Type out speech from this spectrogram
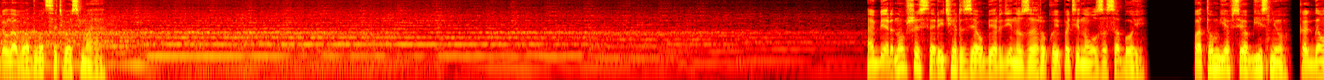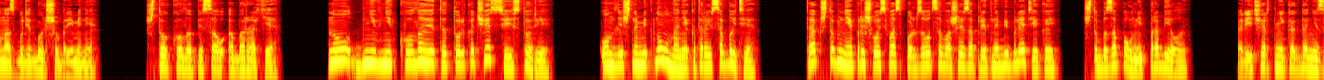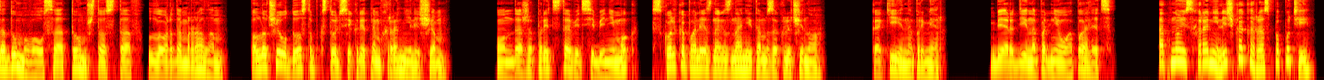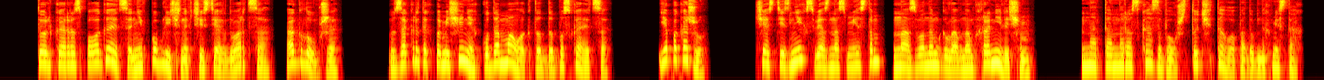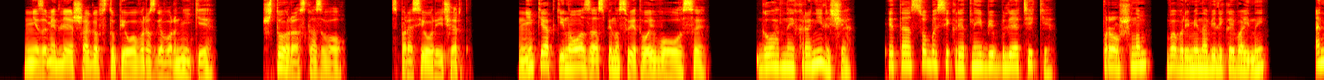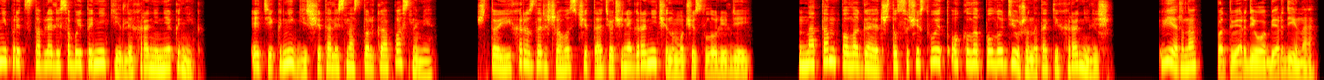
Глава 28 Обернувшись, Ричард взял Бердину за руку и потянул за собой. «Потом я все объясню, когда у нас будет больше времени. Что Кола писал о бараке?» «Ну, дневник Кола – это только часть всей истории. Он лишь намекнул на некоторые события. Так что мне пришлось воспользоваться вашей запретной библиотекой, чтобы заполнить пробелы». Ричард никогда не задумывался о том, что, став лордом Ралом, получил доступ к столь секретным хранилищам. Он даже представить себе не мог, сколько полезных знаний там заключено. Какие, например? Бердина подняла палец. Одно из хранилищ как раз по пути. Только располагается не в публичных частях дворца, а глубже. В закрытых помещениях, куда мало кто допускается. Я покажу. Часть из них связана с местом, названным главным хранилищем. Натан рассказывал, что читал о подобных местах. Не замедляя шага, вступила в разговор Ники. «Что рассказывал?» – спросил Ричард. Ники откинула за спину светлые волосы. «Главное хранилище – это особо секретные библиотеки. В прошлом, во времена Великой войны, они представляли собой тайники для хранения книг. Эти книги считались настолько опасными, что их разрешалось читать очень ограниченному числу людей. Натан полагает, что существует около полудюжины таких хранилищ. Верно, подтвердила Бердина.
